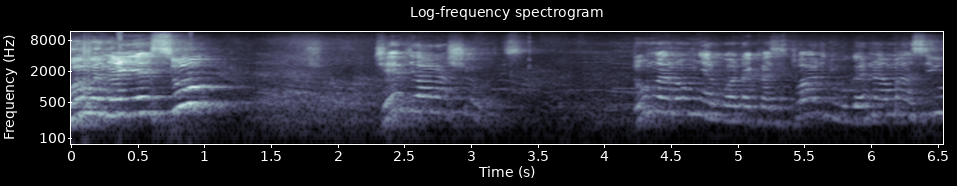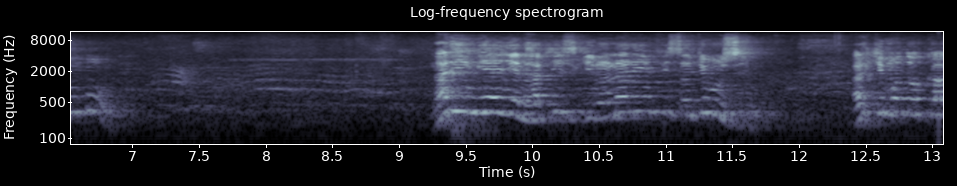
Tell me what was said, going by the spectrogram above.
Wowe na yesu je byarashobotse ndi umwana w'umunyarwandakazi twarya n'amazi y'umunyu. Nari nkenye nta byizigiro nari mfise by'ubuzima. Ariko imodoka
